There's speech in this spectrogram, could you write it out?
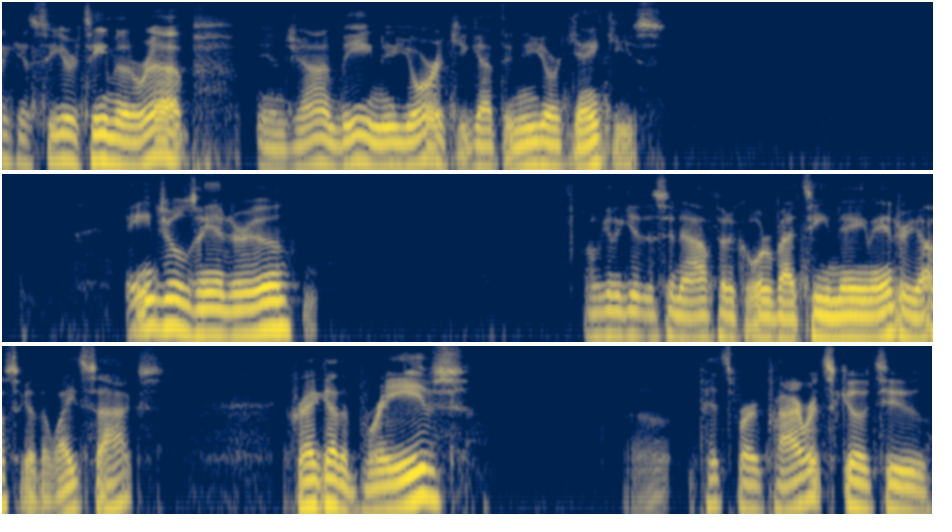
You can see your team of the rep in John B. New York. You got the New York Yankees. Angels, Andrew. I'm going to get this in alphabetical order by team name. Andrew, you also got the White Sox. Craig got the Braves. Uh, Pittsburgh Pirates go to.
